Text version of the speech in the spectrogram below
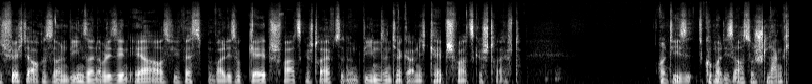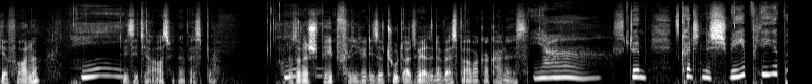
Ich fürchte auch, es sollen Bienen sein, aber die sehen eher aus wie Wespen, weil die so gelb-schwarz gestreift sind und Bienen sind ja gar nicht gelb-schwarz gestreift. Und die, guck mal, die ist auch so schlank hier vorne. Die sieht ja aus wie eine Wespe. Oder so eine Schwebfliege, die so tut, als wäre sie eine Wespe, aber gar keine ist. Ja, stimmt. Es könnte eine Schwebfliege. be-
